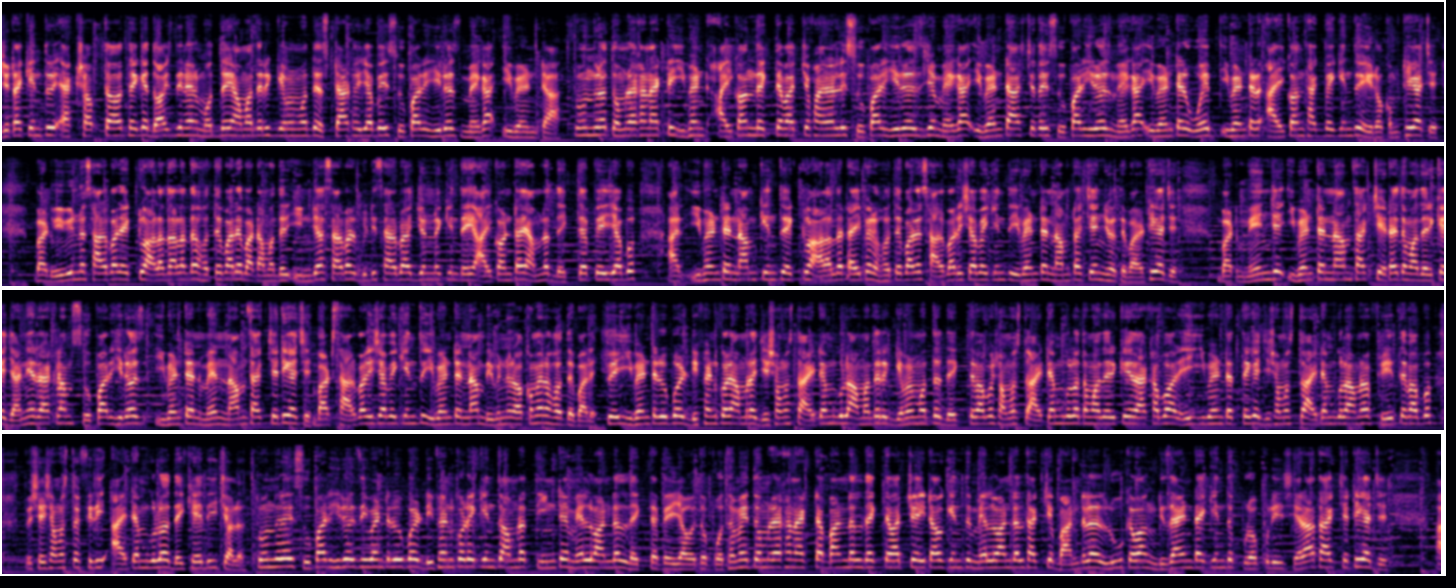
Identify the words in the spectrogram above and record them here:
যেটা কিন্তু এক সপ্তাহ থেকে দশ দিনের মধ্যেই আমাদের গেমের মধ্যে স্টার্ট হয়ে যাবে সুপার হিরোজ মেগা ইভেন্টটা তো বন্ধুরা, তোমরা এখানে একটা ইভেন্ট আইকন দেখতে পাচ্ছ ফাইনালি সুপার হিরোজ যে মেগা ইভেন্টটা আসছে, তো এই সুপার হিরোজ মেগা ইভেন্টের ওয়েব ইভেন্টের আইকন থাকবে কিন্তু এইরকম, ঠিক আছে? বাট বিভিন্ন সার্ভার একটু আলাদা আলাদা হতে পারে বাট আমাদের ইন্ডিয়া সার্ভার ব্রিটিশ সার্ভারের জন্য কিন্তু এই আইকনটাই আমরা দেখতে পেয়ে যাব। আর ইভেন্টের নাম কিন্তু একটু আলাদা টাইপের হতে পারে সার্ভার হিসাবে কিন্তু ইভেন্টের নামটা চেঞ্জ হতে পারে, ঠিক আছে? বাট মেন যে ইভেন্টের নাম থাকছে, এটাই তোমাদেরকে জানিয়ে রাখলাম সুপার হিরোজ ইভেন্টের মেন নাম থাকছে, ঠিক আছে? বাট সার্ভার হিসাবে কিন্তু ইভেন্টের নাম বিভিন্ন রকমের হতে পারে। তো এই ইভেন্টের উপর ডিপেন্ড করে আমরা যে সমস্ত আইটেমগুলো আমাদের গেমের মধ্যে দেখতে পাবো, সমস্ত আইটেমগুলো তোমাদেরকে দেখাবো, আর এই ইভেন্টের থেকে যে সমস্ত আইটেমগুলো আমরা ফ্রিতে পাবো, তো সেই সমস্ত ফ্রি আইটেমগুলো দেখিয়ে দিই, চলো। তো বন্ধুরা সুপার হিরোজ ইভেন্টের উপর ডিফেন্ড করে কিন্তু আমরা তিনটে মেল বান্ডেল দেখতে পেয়ে যাব। তো প্রথমেই তোমরা এখানে একটা বান্ডেল দেখতে পাচ্ছ, এটাও কিন্তু মেল বান্ডেল থাকছে। বান্ডেলের লুক এবং ডিজাইনটা কিন্তু পুরোপুরি সেরা থাকছে, ঠিক আছে?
